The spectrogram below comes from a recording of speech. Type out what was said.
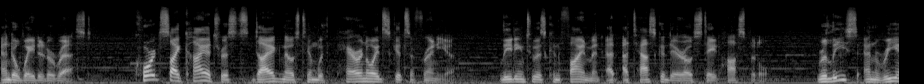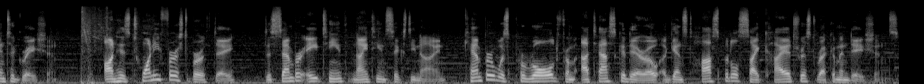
and awaited arrest. Court psychiatrists diagnosed him with paranoid schizophrenia, leading to his confinement at Atascadero State Hospital. Release and reintegration. On his 21st birthday, December 18, 1969, Kemper was paroled from Atascadero against hospital psychiatrist recommendations.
